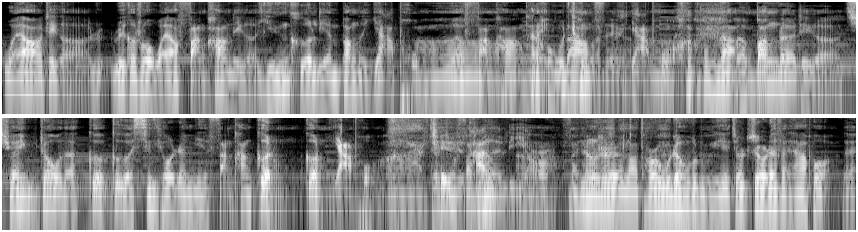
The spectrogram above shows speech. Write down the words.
我要这个瑞瑞克说我要反抗这个银河联邦的压迫，哦我要反抗太美国宏大了这个压迫，啊 宏大我要帮着这个全宇宙的各各个星球人民反抗各种各种压迫啊，这就是他的理由。啊反正是老头儿无政府主义，就就是得反压迫。对，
